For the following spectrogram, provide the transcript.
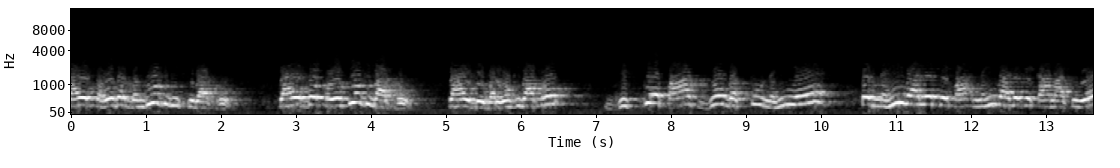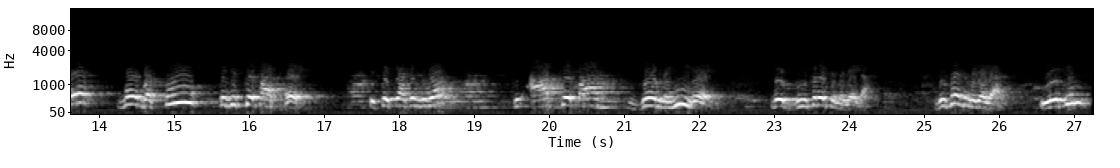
चाहे सहोदर बंधुओं के बीच की बात हो? चाहे दो पड़ोसियों की बात हो? चाहे दो वर्गों की बात हो? जिसके पास जो वस्तु नहीं है तो नहीं वाले के पास नहीं वाले के काम आती है, वो वस्तु के जिसके पास है। इससे क्या सिद्ध हुआ? कि आपके पास जो नहीं है, वो दूसरे से मिलेगा। दूसरे से मिलेगा। लेकिन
